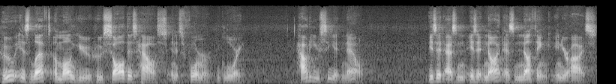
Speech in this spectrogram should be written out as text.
Who is left among you who saw this house in its former glory? How do you see it now? Is it, as, is it not as nothing in your eyes?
